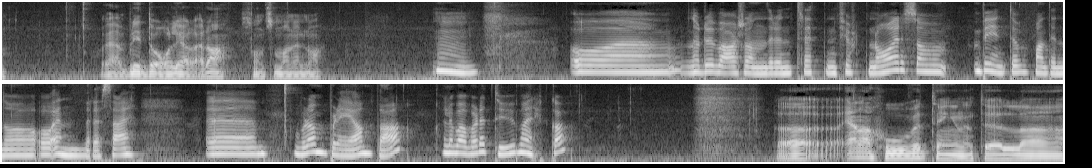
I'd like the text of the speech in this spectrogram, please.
uh, bli dårligere, da, sånn som han er nå. Mm. Og eh, når du var sånn rundt 13-14 år, så begynte pappaen din å, å endre seg. Eh, hvordan ble han da? Eller hva var det du merka? Uh, en av hovedtingene til uh,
